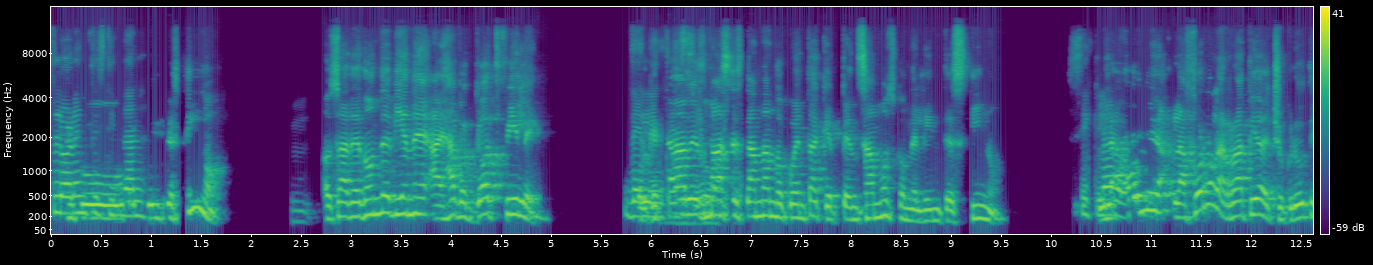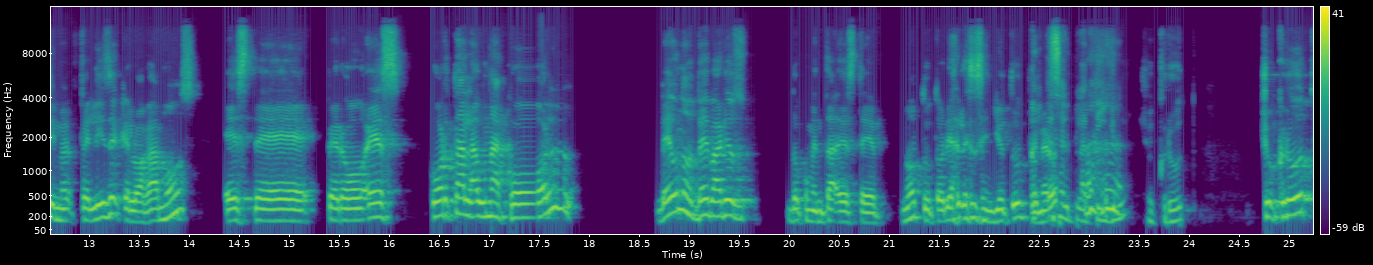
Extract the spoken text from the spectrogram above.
flora en tu- intestinal tu intestino. Mm, O sea, ¿de dónde viene I have a gut feeling? del Porque cada vez más se están dando cuenta que pensamos con el intestino. Sí, claro. La, fórmula, la fórmula rápida de chucrut, y me, feliz de que lo hagamos, este, pero es corta una col, ve uno, ve varios documentales, este, ¿no? Tutoriales en YouTube ¿Cuál primero. es el platillo? Chucrut. Chucrut,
